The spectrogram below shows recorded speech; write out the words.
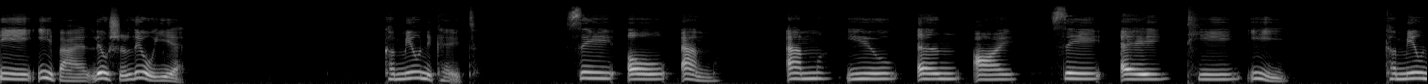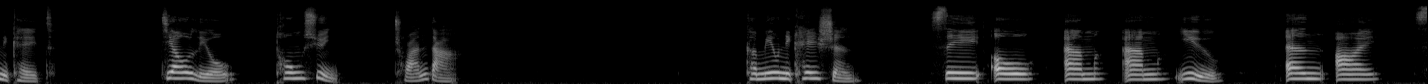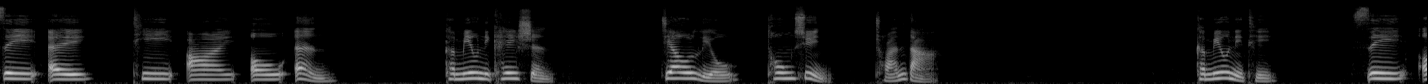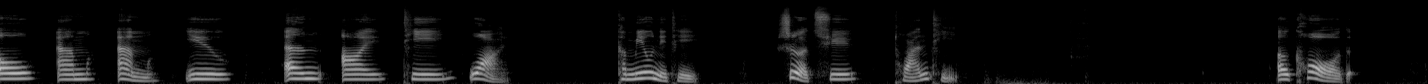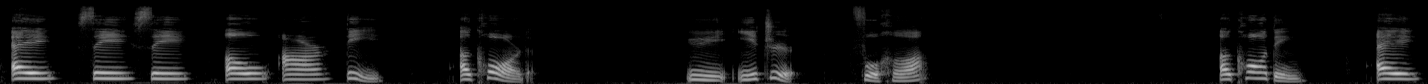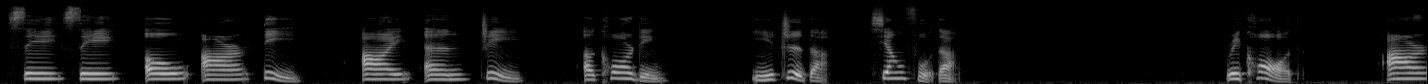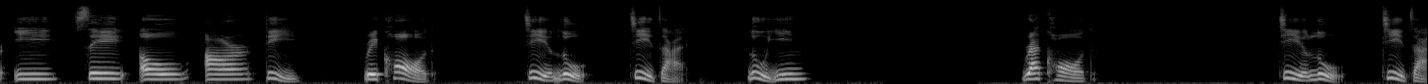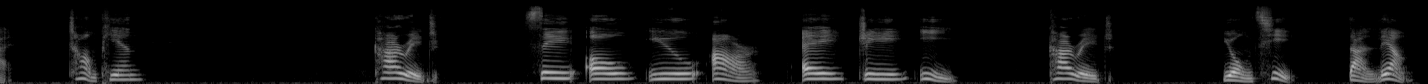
第一百六十六页。Communicate，C O M M U N I C A T E，communicate，交流、通讯、传达。Communication，C O M M U N I C A T I O N，communication，交流、通讯、传达。Community，C O M M U N I T Y，community，社区、团体。Accord，A C C O R D，accord，与一致，符合。According，A C C O R D I N G，according，一致的，相符的。Record，R E C O R D。record，记录、记载、录音。record，记录、记载、唱片。courage，c o u r a g e，courage，勇气、胆量。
